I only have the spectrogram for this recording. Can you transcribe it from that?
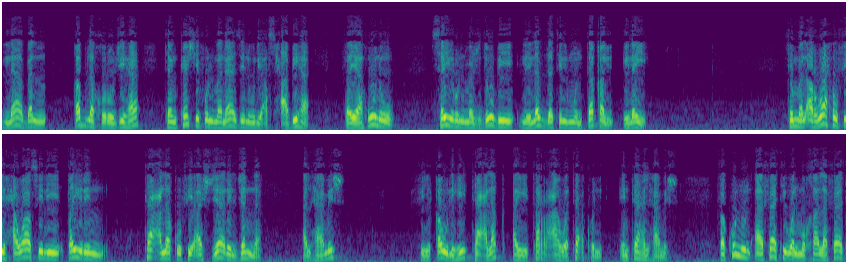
لا بل قبل خروجها تنكشف المنازل لأصحابها. فيهون سير المجذوب للذة المنتقل إليه. ثم الأرواح في حواصل طير تعلق في أشجار الجنة. الهامش في قوله تعلق أي ترعى وتأكل. انتهى الهامش. فكل الآفات والمخالفات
